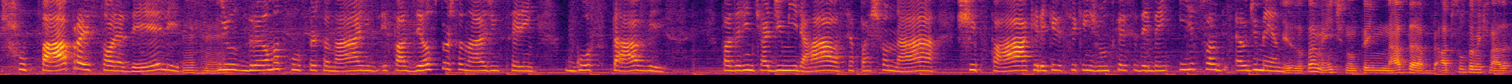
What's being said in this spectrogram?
chupar pra história dele Uhum. e os dramas com os personagens e fazer os personagens serem gostáveis. Fazer a gente admirar, se apaixonar, chipar, querer que eles fiquem juntos, que eles se deem bem. Isso é o, é de menos. Exatamente, não tem nada, absolutamente nada.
